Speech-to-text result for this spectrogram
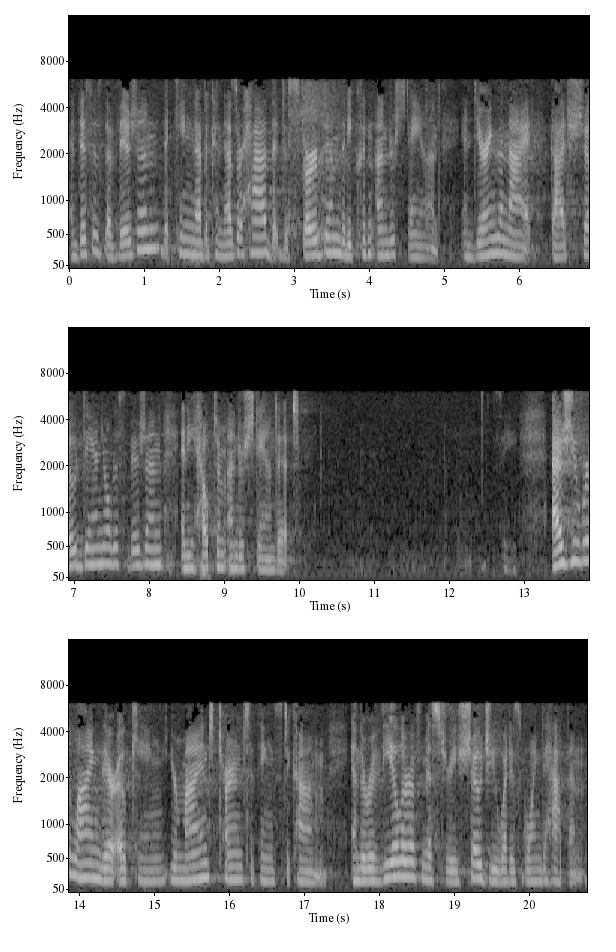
And this is the vision that King Nebuchadnezzar had that disturbed him, that he couldn't understand. And during the night, God showed Daniel this vision and he helped him understand it. As you were lying there, O king, your mind turned to things to come, and the revealer of mystery showed you what is going to happen.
